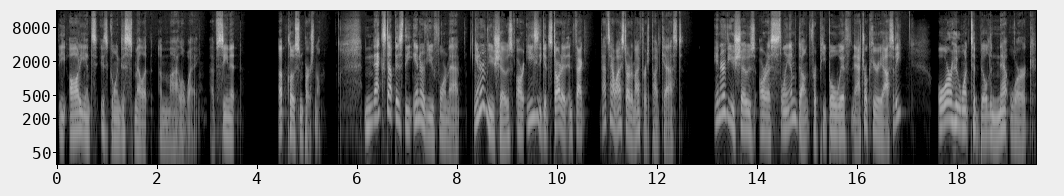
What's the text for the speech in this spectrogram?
the audience is going to smell it a mile away. I've seen it up close and personal. Next up is the interview format. Interview shows are easy to get started. In fact, that's how I started my first podcast. Interview shows are a slam dunk for people with natural curiosity or who want to build a network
